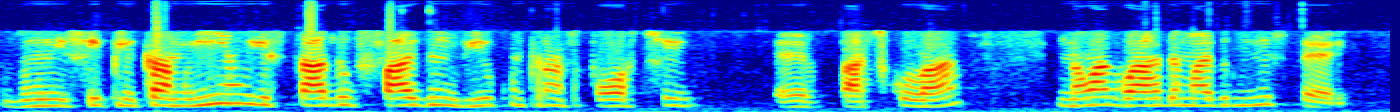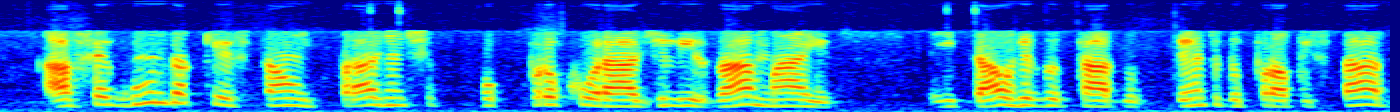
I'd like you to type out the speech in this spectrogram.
os municípios encaminham e o Estado faz envio com transporte é, particular, não aguarda mais o Ministério. A segunda questão, para a gente procurar agilizar mais e dar o resultado dentro do próprio Estado,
